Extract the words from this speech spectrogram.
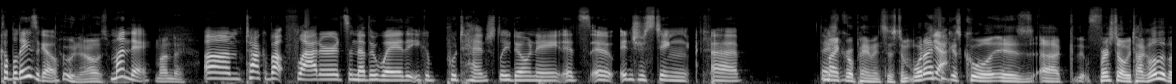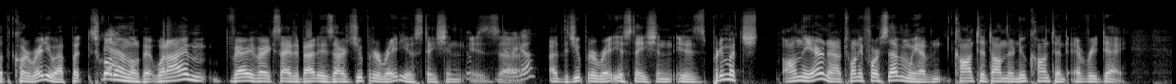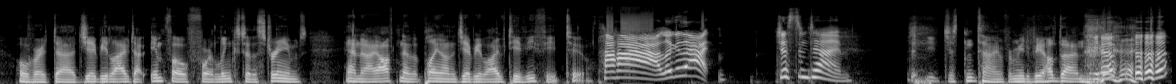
couple days ago. Who knows? man? Monday. Monday. Um, talk about Flattr. It's another way that you could potentially donate. It's an interesting uh, thing. Micropayment system. What I Yeah. think is cool is, uh, first of all, we talk a little bit about the Coder Radio app, but scroll Yeah. down a little bit. What I'm very, very excited about is our Jupiter radio station. Oops, is there we uh, go. Uh, the Jupiter radio station is pretty much on the air now, 24 seven. We have n- content on there, new content every day. Over at uh, jblive.info for links to the streams, and I often have it playing on the JB Live TV feed too. Ha ha! Look at that! Just in time. Just in time for me to be all done.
